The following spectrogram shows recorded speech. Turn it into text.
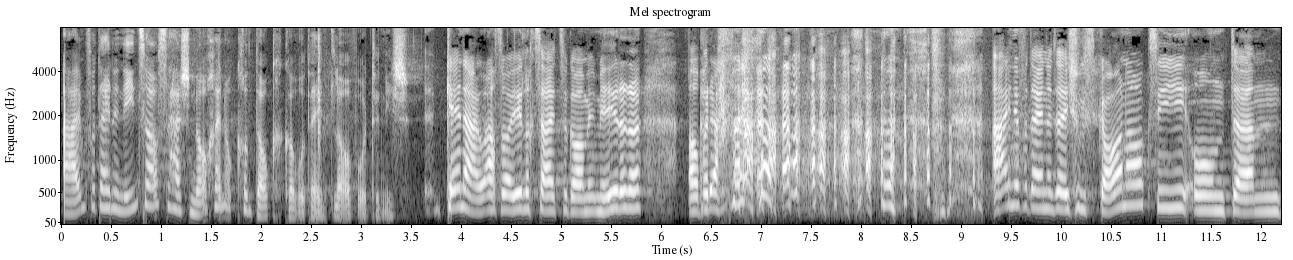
einem von diesen Insassen hast du nachher noch Kontakt gehabt, der entlassen worden ist? Genau, also ehrlich gesagt sogar mit mehreren. Aber einer von denen der war aus Ghana und ähm,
